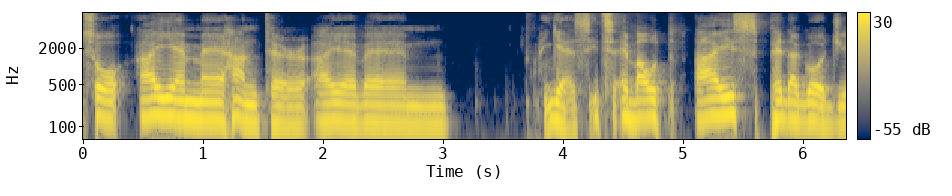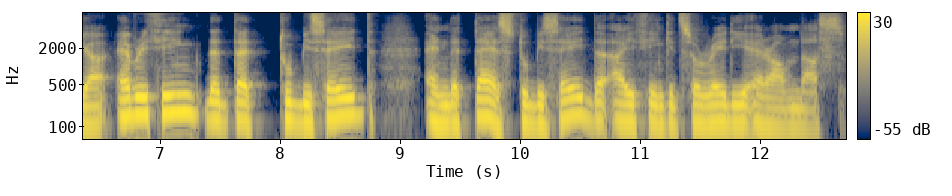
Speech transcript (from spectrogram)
So I am a hunter. I have a um, yes, it's about eyes pedagogia. Everything that that to be said and that has to be said, I think it's already around us.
